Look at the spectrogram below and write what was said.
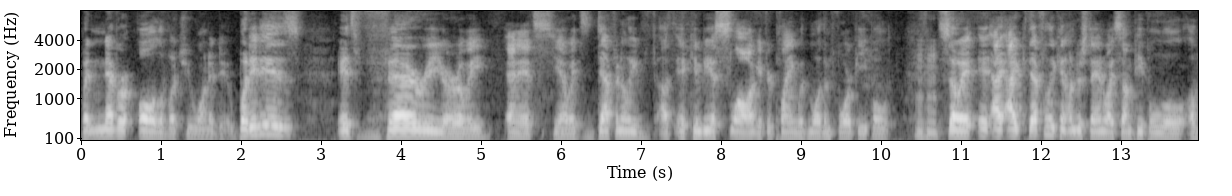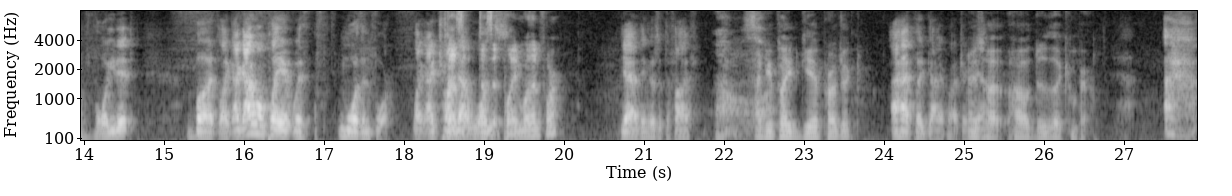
but never all of what you want to do. But it is, it's very early, and it's you know it's definitely uh, it can be a slog if you're playing with more than four people. Mm-hmm. So it, it I, I definitely can understand why some people will avoid it, but like like I won't play it with more than four. Like I tried Does that it, once. does it play more than four? Yeah, I think it was at the five. Oh. Have you played Gaia Project? I have played Gaia Project. Is Yeah. how, how do they compare? Ah,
